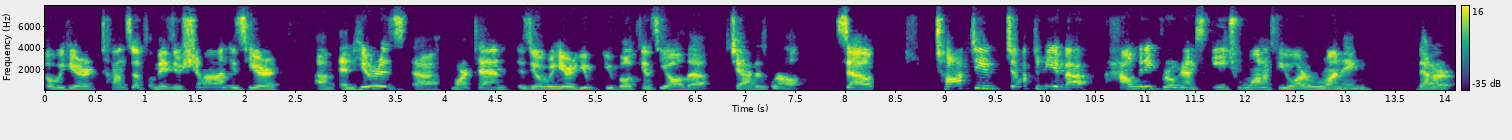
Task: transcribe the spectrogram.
over here. Tons of amazing. Sean is here. Um, and here is uh, Martin is over here. You you both can see all the chat as well. So talk to talk to me about how many programs each one of you are running that are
